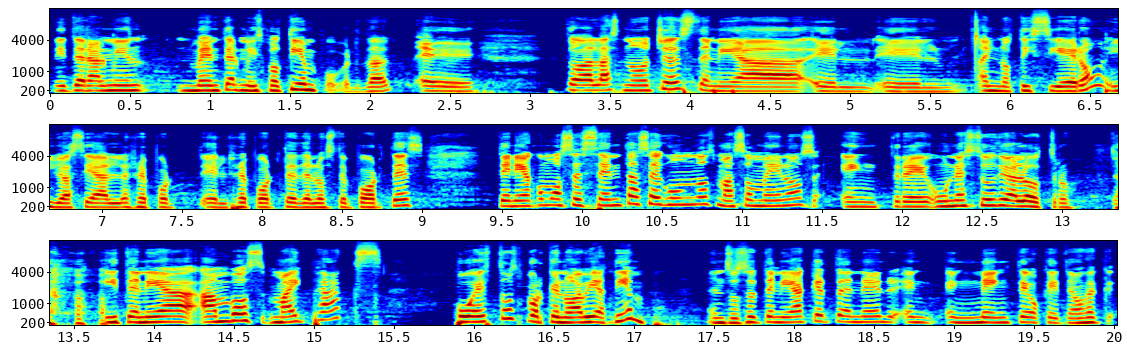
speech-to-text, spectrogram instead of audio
literalmente al mismo tiempo, ¿verdad? Todas las noches tenía el, el- el noticiero y yo hacía el, report- el reporte de los deportes. Tenía como 60 segundos más o menos entre un estudio al otro. Y tenía ambos mic packs puestos porque no había tiempo. Entonces tenía que tener en, en mente, ok, tengo que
